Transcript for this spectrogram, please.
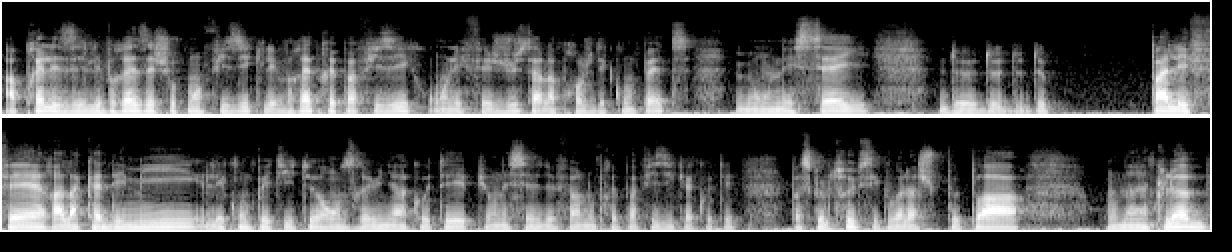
Après, les, les, vrais échauffements physiques, les vrais prépas physiques, on les fait juste à l'approche des compètes, mais on essaye de, de, pas les faire à l'académie, les compétiteurs, on se réunit à côté, puis on essaie de faire nos prépas physiques à côté. Parce que le truc, c'est que voilà, je peux pas. On a un club,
